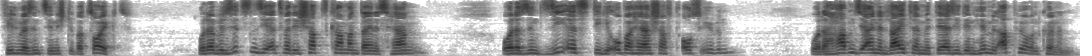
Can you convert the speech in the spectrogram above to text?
vielmehr sind sie nicht überzeugt. Oder besitzen sie etwa die Schatzkammern deines Herrn? Oder sind sie es, die die Oberherrschaft ausüben? Oder haben sie eine Leiter, mit der sie den Himmel abhören können?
